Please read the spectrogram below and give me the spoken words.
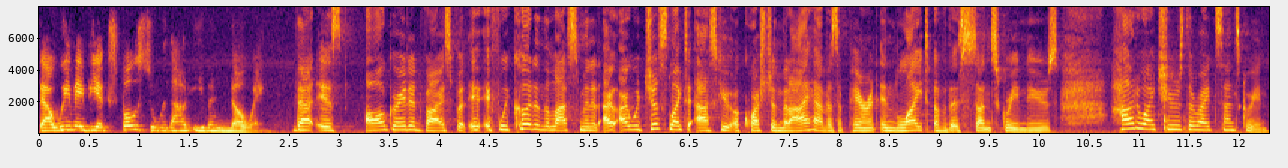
that we may be exposed to without even knowing. That is all great advice, but if we could in the last minute, I, I would just like to ask you a question that I have as a parent in light of this sunscreen news. How do I choose the right sunscreen?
